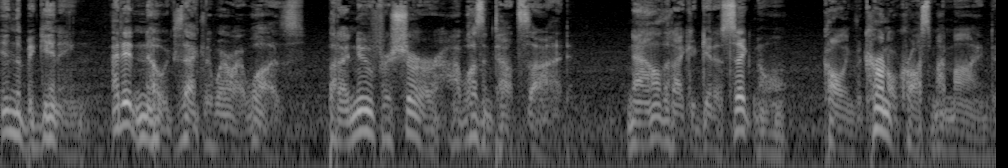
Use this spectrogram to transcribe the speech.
In the beginning, I didn't know exactly where I was, but I knew for sure I wasn't outside. Now that I could get a signal, calling the colonel crossed my mind.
